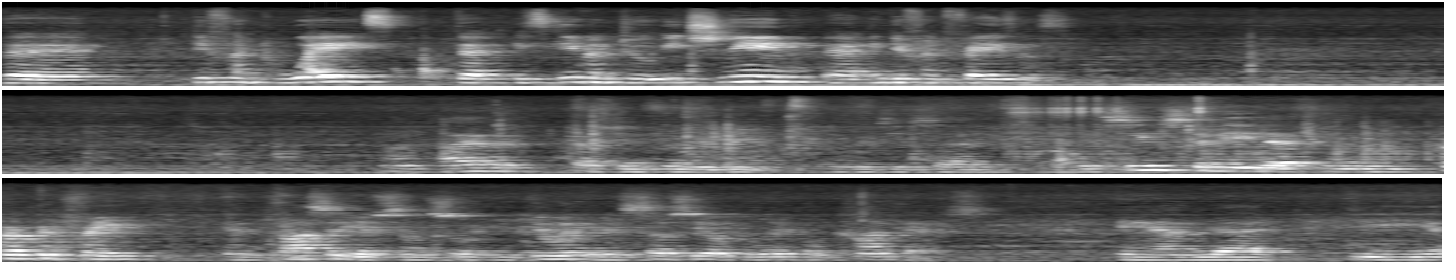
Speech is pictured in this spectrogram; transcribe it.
the different weights that is given to each need uh, in different phases. Um, I have a question for you, which is that it seems to me that when you perpetrate an atrocity of some sort, you do it in a socio-political context. And that the,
